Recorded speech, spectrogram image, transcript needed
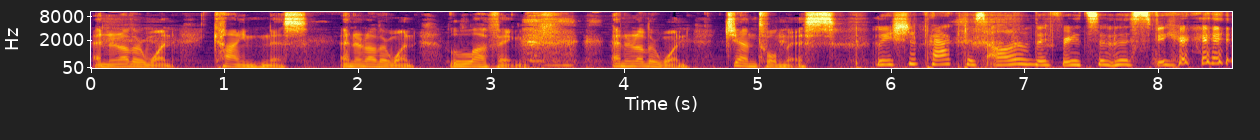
and another one kindness and another one loving and another one gentleness We should practice all of the fruits of the Spirit.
